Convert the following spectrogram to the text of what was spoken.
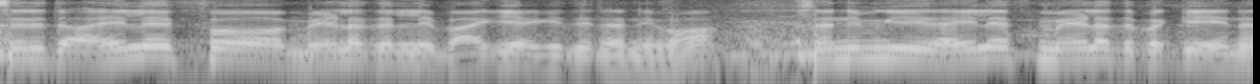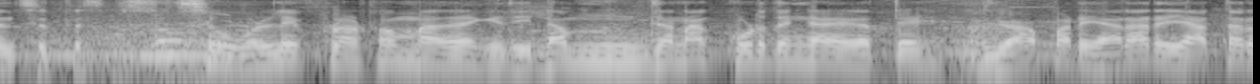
ಸರ್, ಇದು ಐ ಲೈಫ್ ಮೇಳದಲ್ಲಿ ಭಾಗಿಯಾಗಿದ್ದೀರಾ ನೀವು? ಸರ್ ನಿಮಗೆ ಐ ಲೈಫ್ ಮೇಳದ ಬಗ್ಗೆ ಏನನ್ಸುತ್ತೆ ಸರ್? ಸೊ ಒಳ್ಳೆ ಪ್ಲಾಟ್ಫಾರ್ಮ್ ಅದಾಗಿದೆ ನಮ್ಮ ಜನ ಕೂಡ್ದಂಗೆ ಆಗುತ್ತೆ. ವ್ಯಾಪಾರ ಯಾರು ಯಾವ ಥರ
